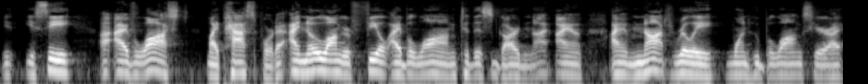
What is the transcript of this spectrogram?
You, you see, I, have lost my passport. I, I, no longer feel I belong to this garden. I, I, am, I am not really one who belongs here. I,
